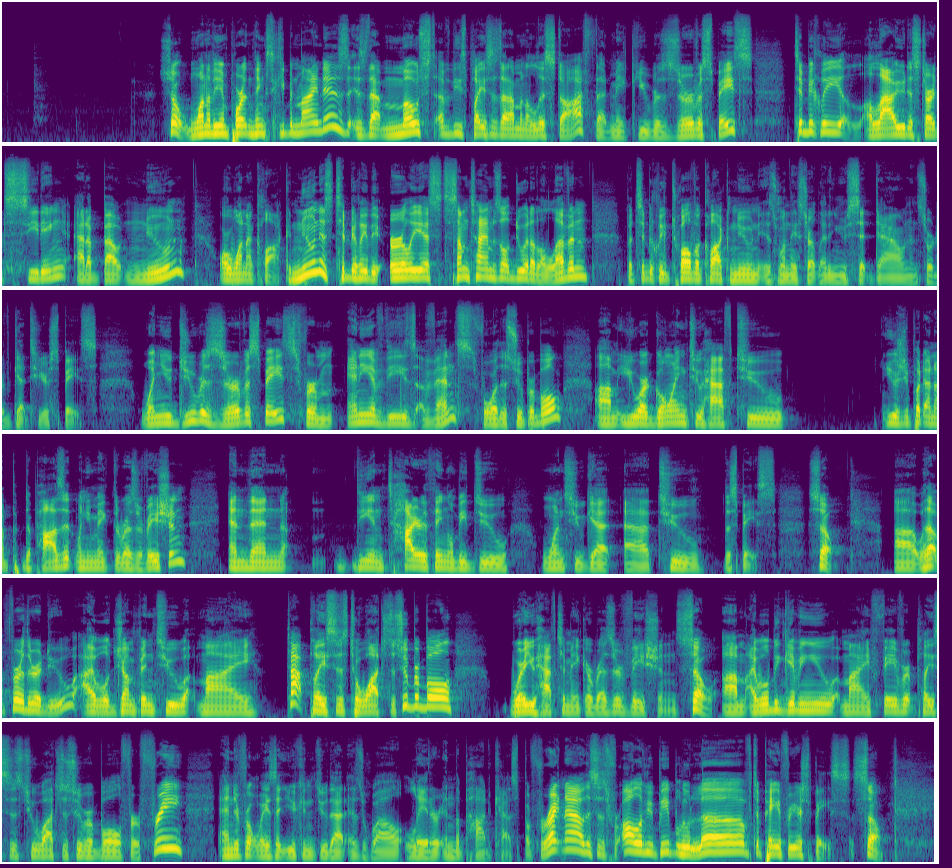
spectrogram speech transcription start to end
So, one of the important things to keep in mind is is that most of these places that I'm going to list off that make you reserve a space typically allow you to start seating at about noon or one o'clock. Noon is typically the earliest. Sometimes they'll do it at 11, but typically 12 o'clock noon is when they start letting you sit down and sort of get to your space. When you do reserve a space for any of these events for the Super Bowl, um, you are going to have to usually put down a deposit when you make the reservation, and then the entire thing will be due once you get uh, to the space. So, uh, without further ado, I will jump into my top places to watch the Super Bowl where you have to make a reservation. So, um, I will be giving you my favorite places to watch the Super Bowl for free and different ways that you can do that as well later in the podcast. But for right now, this is for all of you people who love to pay for your space. So,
